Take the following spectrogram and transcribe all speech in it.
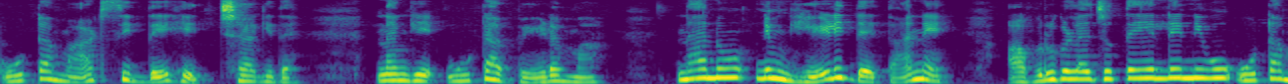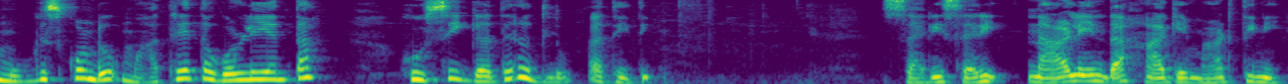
ಊಟ ಮಾಡಿಸಿದ್ದೇ ಹೆಚ್ಚಾಗಿದೆ. ನನಗೆ ಊಟ ಬೇಡಮ್ಮ. ನಾನು ನಿಮ್ಗೆ ಹೇಳಿದ್ದೆ ತಾನೇ, ಅವರುಗಳ ಜೊತೆಯಲ್ಲೇ ನೀವು ಊಟ ಮುಗಿಸ್ಕೊಂಡು ಮಾತ್ರೆ ತಗೊಳ್ಳಿ ಅಂತ? ಹುಸಿ ಗದರದ್ಲು ಅತಿಥಿ. ಸರಿ ಸರಿ, ನಾಳೆಯಿಂದ ಹಾಗೆ ಮಾಡ್ತೀನಿ.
